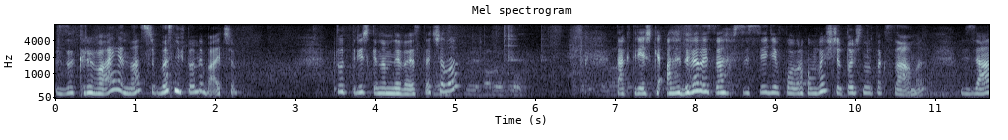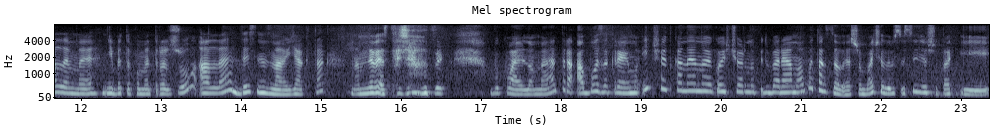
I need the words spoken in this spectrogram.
закриває нас, щоб нас ніхто не бачив. Тут трішки нам не вистачило. Так, трішки, але дивилися в сусідів поверхом вище точно так само. Взяли ми нібито по метражу, але десь не знаю, як так. Нам не вистачило цих буквально метра. Або закриємо іншою тканиною, якоюсь чорну підберемо, або так залишимо. Бачили в сусідів, що так і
